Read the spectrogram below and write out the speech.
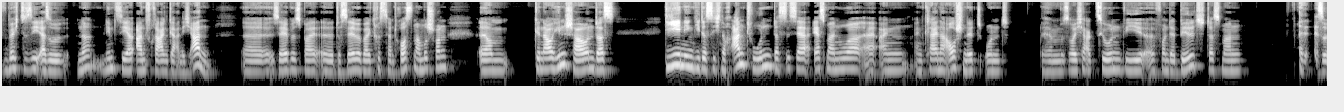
möchte sie, also ne, nimmt sie Anfragen gar nicht an. Äh, selbes bei, äh, dasselbe bei Christian Trost. Man muss schon ähm, genau hinschauen, dass diejenigen, die das sich noch antun, das ist ja erstmal nur äh, ein, ein kleiner Ausschnitt und ähm, solche Aktionen wie äh, von der Bild, dass man äh, also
